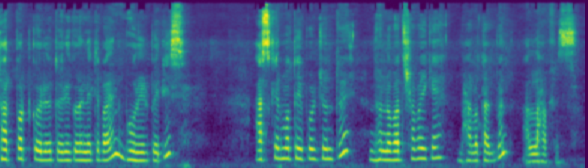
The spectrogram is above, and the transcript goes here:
ঝটপট করে তৈরি করে নিতে পারেন ভুড়ির পেটিস। আজকের মতো এই পর্যন্তই। ধন্যবাদ সবাইকে। ভালো থাকবেন। আল্লাহ হাফেজ।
